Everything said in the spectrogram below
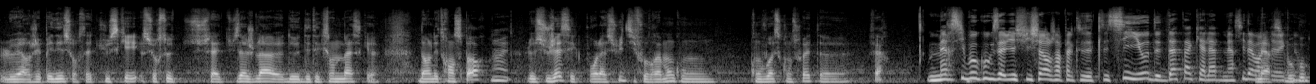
le RGPD sur, cette, sur ce, cet usage-là de détection de masques dans les transports. Le sujet, c'est que pour la suite, il faut vraiment qu'on voit ce qu'on souhaite euh, faire. Merci beaucoup Xavier Fischer. Je rappelle que vous êtes le CEO de Data Calab. Merci d'avoir été avec beaucoup. nous.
